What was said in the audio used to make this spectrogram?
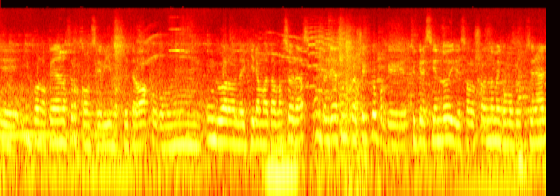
eh, y por lo general nosotros concebimos el trabajo como un, lugar donde quiera matar más horas. En realidad es un proyecto porque estoy creciendo y desarrollándome como profesional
